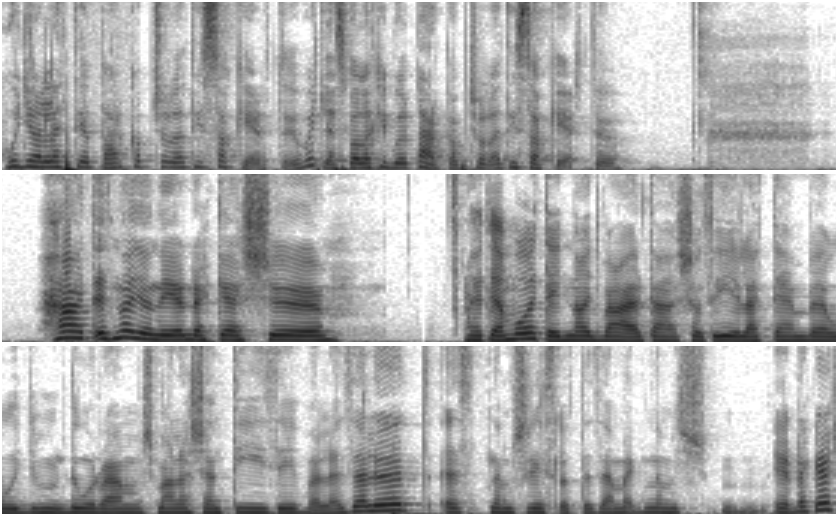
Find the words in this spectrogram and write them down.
hogyan lettél párkapcsolati szakértő? Hogy lesz valakiből párkapcsolati szakértő? Hát ez nagyon érdekes. Nekem volt egy nagy váltás az életemben, úgy durván most már lassan tíz évvel ezelőtt, ezt nem is részletezem meg, nem is érdekes,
